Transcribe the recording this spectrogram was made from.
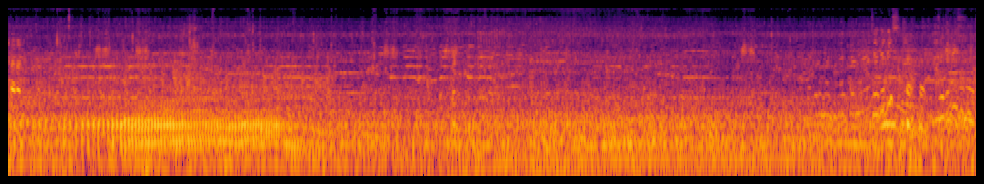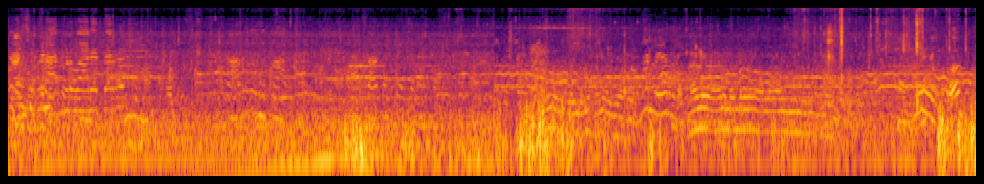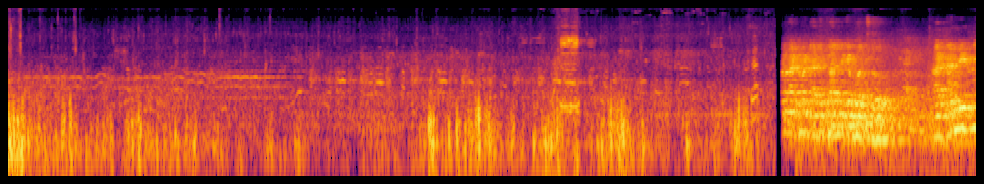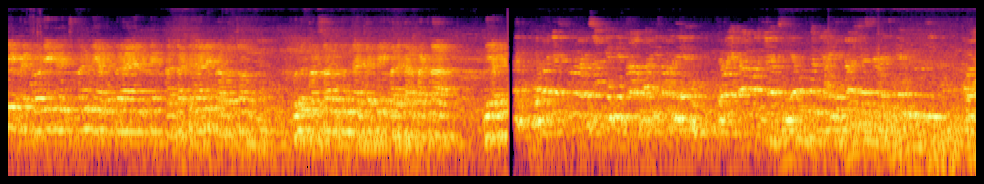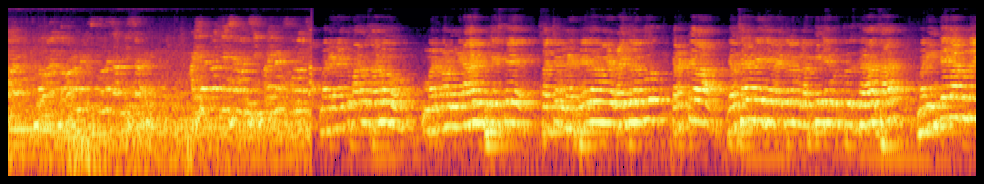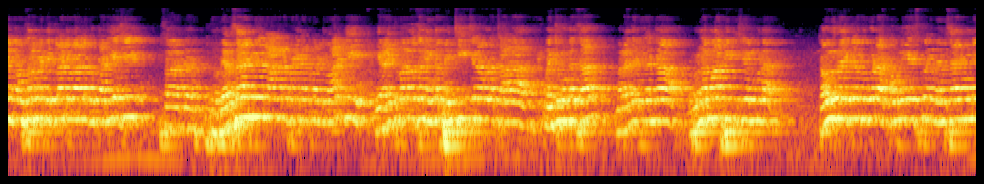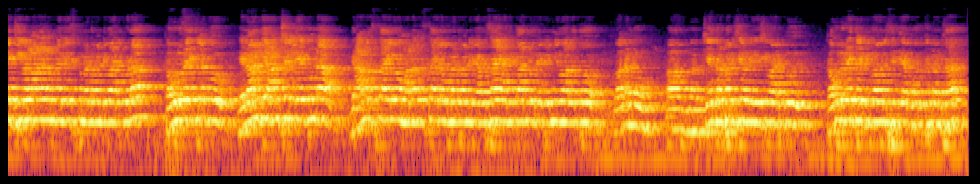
ఉన్నటువంటి అధికారులకు ఇవ్వచ్చు వాటన్నింటినీ ఇక్కడ క్రోడీకరించుకొని మీ అభిప్రాయానికి తగ్గట్టుగానే ప్రభుత్వం ముందు కొనసాగుతుంది అని చెప్పి ఈ పథకాల పట్ల మీ అభిప్రాయం మరి రైతు భరోసాను మరి మనం మినహాయింపు చేస్తే స్వచ్ఛ. పేదలమైన రైతులకు కరెక్ట్గా వ్యవసాయం చేసే రైతులకు కదా సార్. మరి ఇంతే కాకుండా ఇంక అవసరమైతే ఇట్లాంటి వాళ్ళకు కడిగేసి వ్యవసాయం మీద ఆధారపడినటువంటి వారికి ఈ రైతు భరోసాను ఇంకా పెంచి ఇచ్చినా కూడా చాలా మంచిగా ఉంటుంది సార్. మరి అదేవిధంగా రుణమాఫీ విషయం కూడా కౌలు రైతులకు కూడా కౌలు చేసుకుని వ్యవసాయాన్ని జీవనాధారంగా చేసుకున్నటువంటి వారికి కూడా కౌలు రైతులకు ఎలాంటి ఆంక్షలు లేకుండా గ్రామ స్థాయిలో మండల స్థాయిలో ఉన్నటువంటి వ్యవసాయ అధికారులు రెవెన్యూ వాళ్ళతో వాళ్ళను క్షేత్ర పరిశీలన చేసి వారికి కౌలు రైతులకు ఇవ్వవలసిందిగా కోరుతున్నాం సార్.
